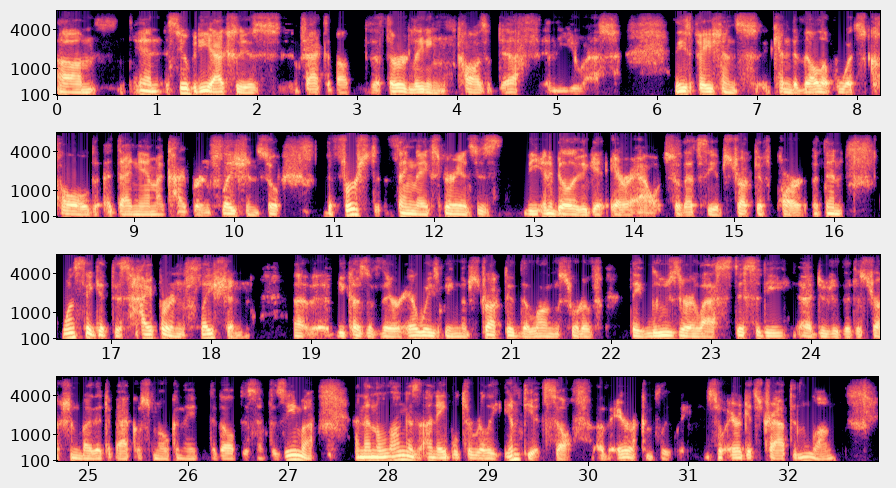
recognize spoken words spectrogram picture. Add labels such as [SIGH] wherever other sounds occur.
Um, and COPD actually is, in fact, about the third leading cause of death in the US. These patients can develop what's called a dynamic hyperinflation. So, the first thing they experience is the inability to get air out. So, that's the obstructive part. But then, once they get this hyperinflation, uh, because of their airways being obstructed, the lungs sort of they lose their elasticity uh, due to the destruction by the tobacco smoke, and they develop this emphysema. And then the lung is unable to really empty itself of air completely, so air gets trapped in the lung.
